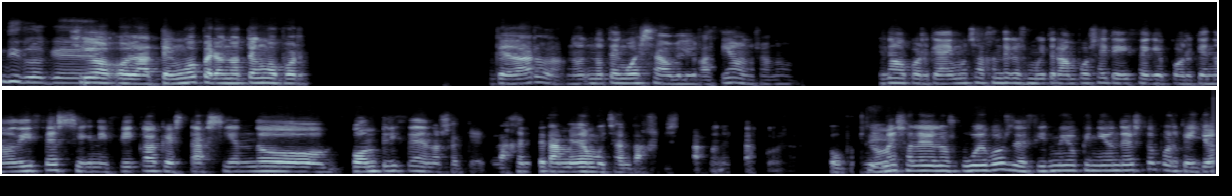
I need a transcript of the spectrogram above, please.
dir lo que... Sí, o, o la tengo, pero no tengo por qué darla, no, no tengo esa obligación. O sea, no. No, porque hay mucha gente que es muy tramposa y te dice que porque no dices significa que estás siendo cómplice de no sé qué. La gente también es muy chantajista con estas cosas. O pues no me sale de los huevos decir mi opinión de esto porque yo,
